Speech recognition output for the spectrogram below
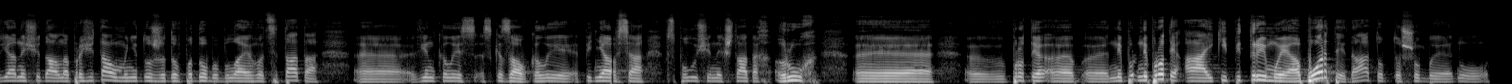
я нещодавно прочитав, мені дуже до вподоби була його цитата. Е, Він колись сказав, коли піднявся в Сполучених Штатах рух е, проти не проти, а який підтримує аборти, да, тобто, щоб ну,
